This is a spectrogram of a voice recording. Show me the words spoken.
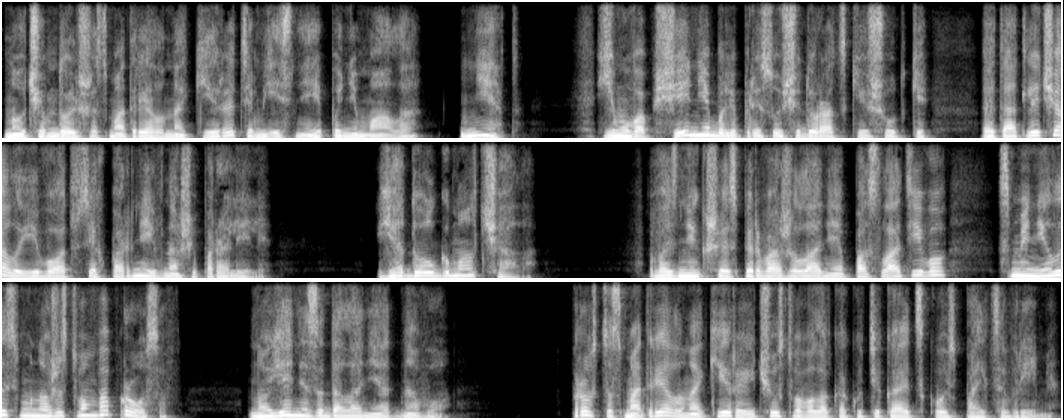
Но чем дольше смотрела на Кира, тем яснее понимала — нет. Ему вообще не были присущи дурацкие шутки. Это отличало его от всех парней в нашей параллели. Я долго молчала. Возникшее сперва желание послать его сменилось множеством вопросов, но я не задала ни одного. Просто смотрела на Кира и чувствовала, как утекает сквозь пальцы время.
